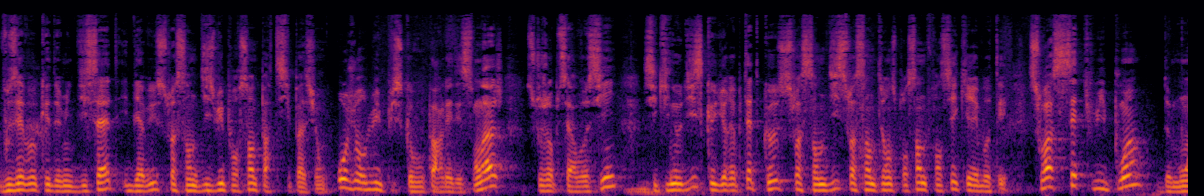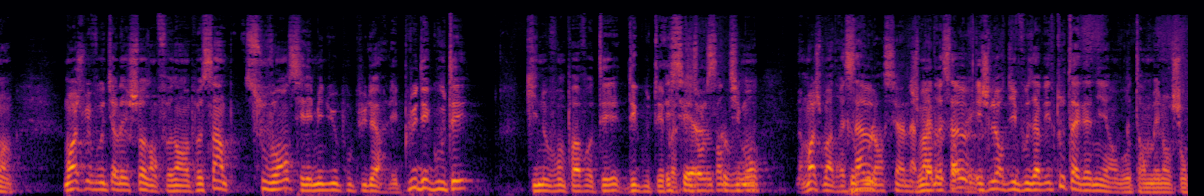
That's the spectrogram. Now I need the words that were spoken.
vous évoquez 2017, il y a eu 78% de participation. Aujourd'hui, puisque vous parlez des sondages, ce que j'observe aussi, c'est qu'ils nous disent qu'il y aurait peut-être que 70-71% de Français qui iraient voter. Soit 7-8 points de moins. Moi, je vais vous dire les choses en faisant un peu simple. Souvent, c'est les milieux populaires les plus dégoûtés qui ne vont pas voter, dégoûtés parce qu'ils ont le sentiment. moi, je m'adresse à eux. Je m'adresse à eux et je leur dis vous avez tout à gagner en votant Mélenchon.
